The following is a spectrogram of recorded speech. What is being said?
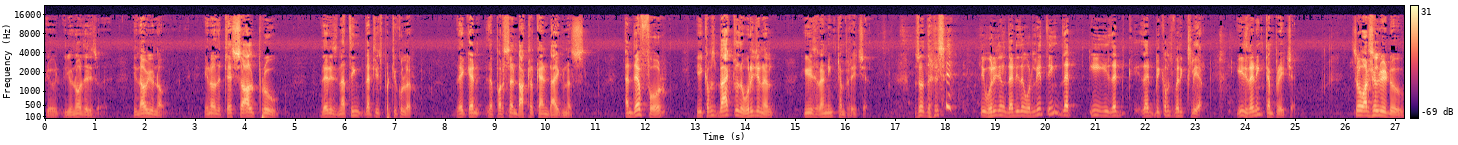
you, you know there is, you now you know. You know the tests all prove there is nothing that is particular. They can, the person, doctor can diagnose. And therefore, he comes back to the original, he is running temperature. So that is the original, that is the only thing that he, that, that becomes very clear. He is running temperature. So what shall we do?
